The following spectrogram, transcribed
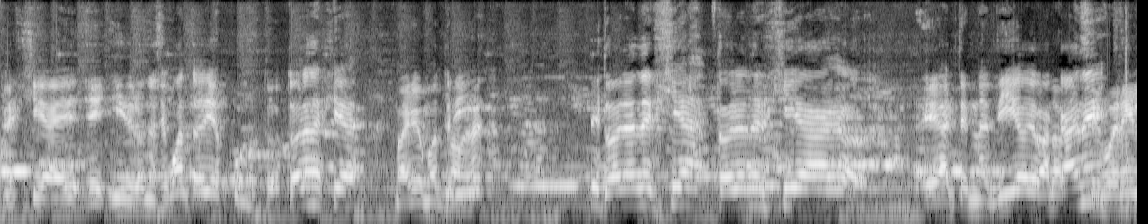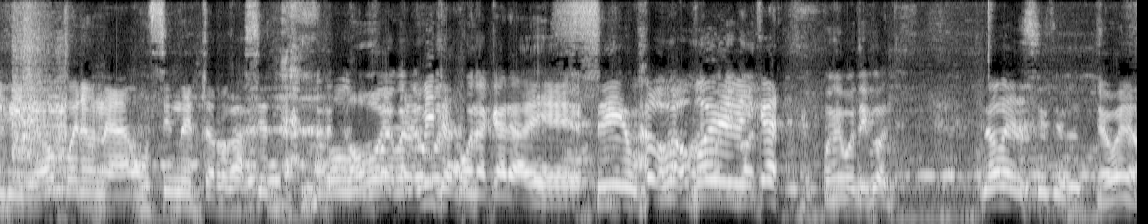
Energía eh, eh, hidro no sé cuánto, 10 puntos. Toda la energía, Mario Motriz, No, toda la energía, toda la energía eh, alternativa y bacanes. Si pone el video, pone una, un signo de interrogación. o voy a poner una, cara de. Sí, un emoticón. No, pero sí, sí. Pero bueno,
